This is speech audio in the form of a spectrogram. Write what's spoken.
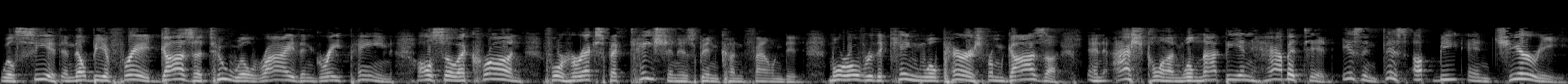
will see it and they'll be afraid. Gaza too will writhe in great pain. Also Ekron, for her expectation has been confounded. Moreover, the king will perish from Gaza and Ashkelon will not be inhabited. Isn't this upbeat and cheery?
